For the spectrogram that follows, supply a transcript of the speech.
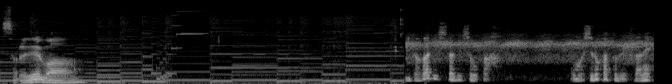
それでは。いかがでしたでしょうか？面白かったですかね？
